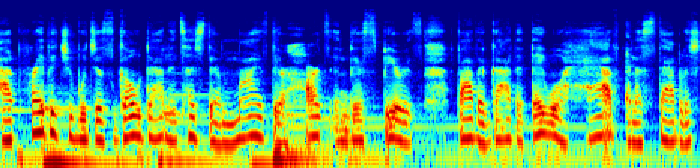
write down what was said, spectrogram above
I pray that you will just go down and touch their minds, their hearts, and their spirits. Father God, that they will have and establish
